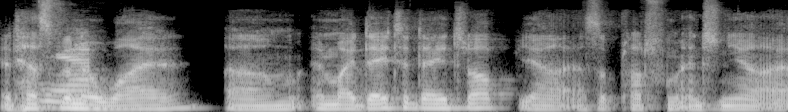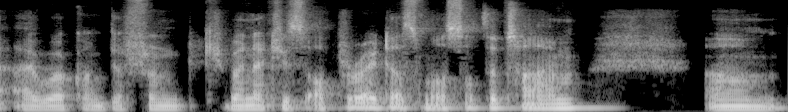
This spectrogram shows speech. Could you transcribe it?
it has yeah. been a while. Um, in my day-to-day job, yeah, as a platform engineer, I, I, work on different Kubernetes operators most of the time. Um,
